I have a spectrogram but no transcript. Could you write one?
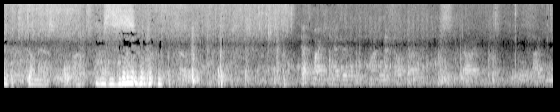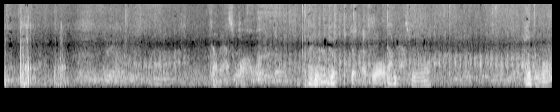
Dumbass. Dumbass wall. Dumbass wall. Dumbass wall. Hate the wall.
